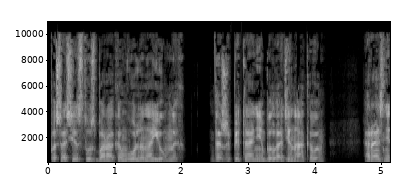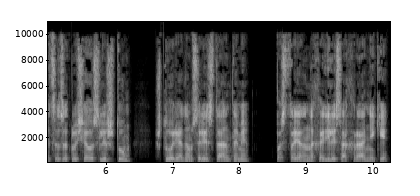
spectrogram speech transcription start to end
по соседству с бараком вольно-наемных. Даже питание было одинаковым. Разница заключалась лишь в том, что рядом с арестантами постоянно находились охранники,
